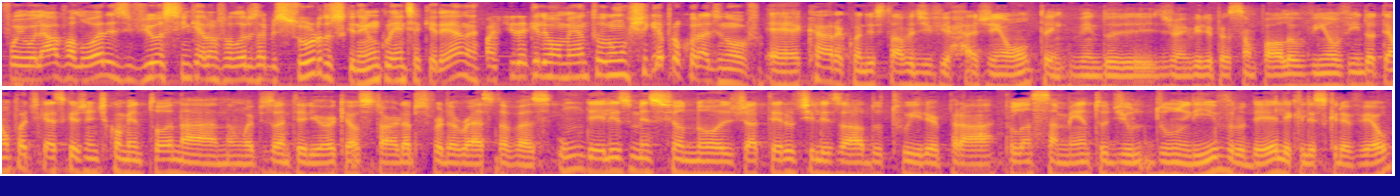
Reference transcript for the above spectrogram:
foi olhar valores e viu, assim, que eram valores absurdos que nenhum cliente ia querer, né? A partir daquele momento eu não cheguei a procurar de novo. É, cara, quando eu estava de viagem ontem, vindo de Joinville para São Paulo, eu vim ouvindo até um podcast que a gente comentou na, num episódio anterior, que é o Startups for the Rest of Us. Um deles mencionou já ter utilizado o Twitter para o lançamento de, de, um livro dele que ele escreveu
